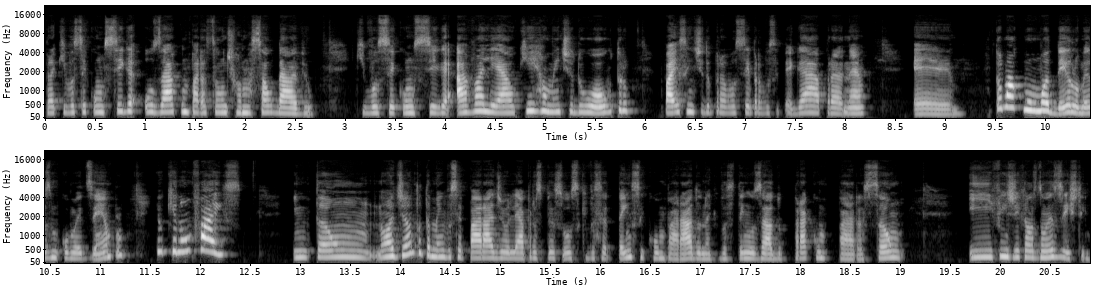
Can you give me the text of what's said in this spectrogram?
para que você consiga usar a comparação de forma saudável, que você consiga avaliar o que realmente do outro faz sentido para você, para você pegar, para né, é, tomar como modelo mesmo, como exemplo, e o que não faz. Então, não adianta também você parar de olhar para as pessoas que você tem se comparado, né, que você tem usado para comparação e fingir que elas não existem,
